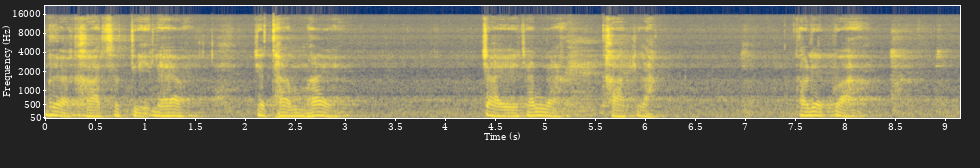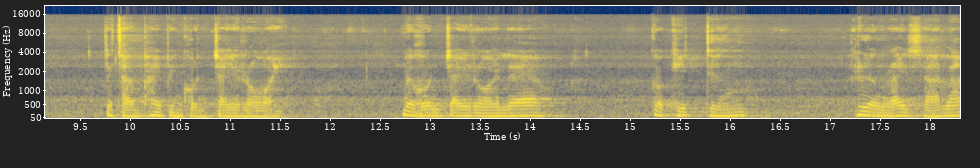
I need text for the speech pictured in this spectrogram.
เมื่อขาดสติแล้ว จะทำให้ใจท่านนะขาดหลัก เขาเรียกว่า จะทำให้เป็นคนใจรอย เมื่อคนใจรอยแล้ว ก็คิดถึงเรื่องไร้สาระ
